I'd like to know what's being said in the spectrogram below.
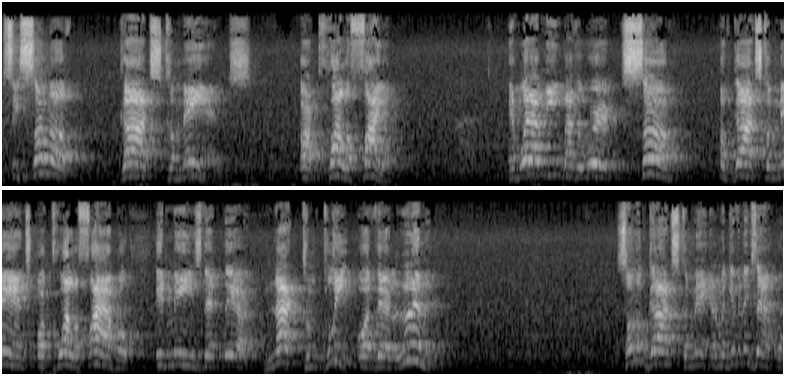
See, some of God's commands are qualifiable. And what I mean by the word some of God's commands are qualifiable, it means that they are not complete or they're limited. Some of God's commands, and I'm going to give an example,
